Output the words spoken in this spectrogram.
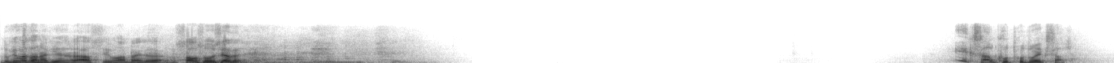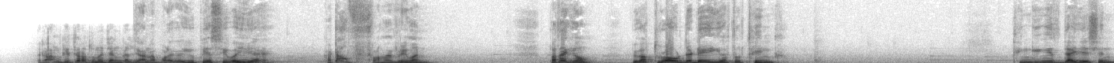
दुखी मत होना कि अस्सी हैं, सौ सोच थे। एक साल खुद को दो, एक साल। राम की तरह तुम्हें जंगल जाना पड़ेगा। यूपीएससी वही है। कट ऑफ़ फ्रॉम एवरीवन पता क्यों? Because throughout the day you have to think thinking is digestion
